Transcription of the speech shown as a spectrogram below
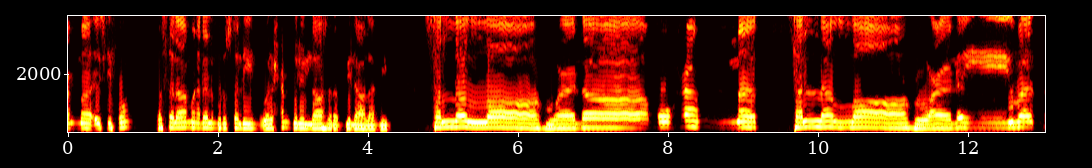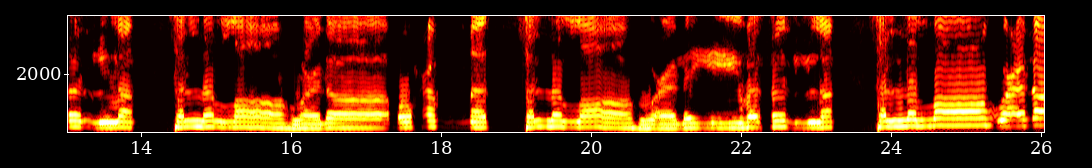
عما يصفون وسلام على المرسلين والحمد لله رب العالمين. صلى الله على محمد صلى الله عليه وسلم. صلى الله على محمد. صلى الله عليه وسلم صلى الله على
